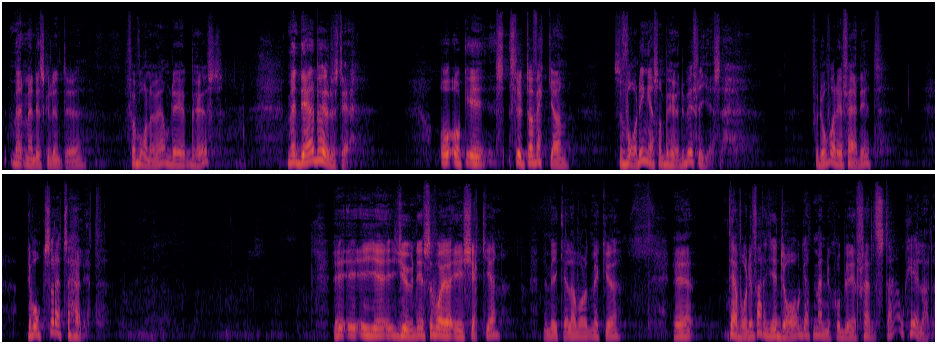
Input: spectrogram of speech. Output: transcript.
Men, men det skulle inte förvåna mig om det behövs. Men där behövdes det. Och, och i slutet av veckan så var det inga som behövde befrielse. För då var det färdigt. Det var också rätt så härligt. I, i, i juni så var jag i Tjeckien, när Mikael har varit mycket. Eh, där var det varje dag att människor blev frälsta och helade.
